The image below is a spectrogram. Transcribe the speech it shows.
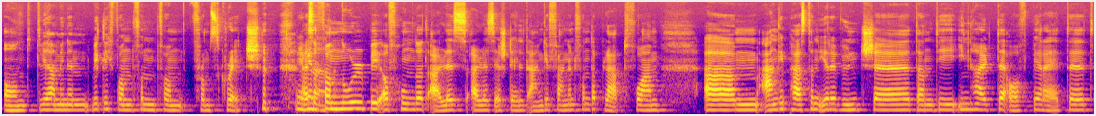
Und wir haben ihnen wirklich von, von, von from scratch, ja, also genau. von 0 auf 100 alles, alles erstellt, angefangen von der Plattform, ähm, angepasst an ihre Wünsche, dann die Inhalte aufbereitet,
